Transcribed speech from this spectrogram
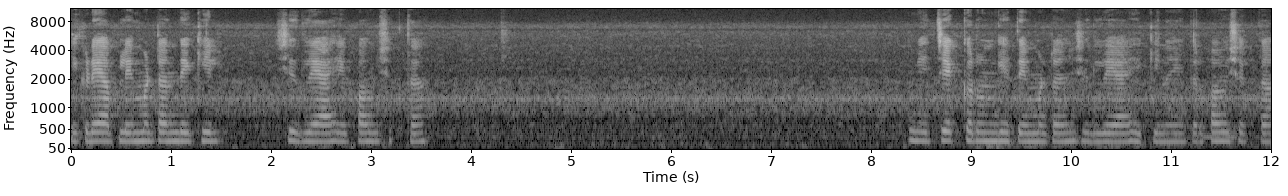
इकडे आपले मटण देखील शिजले आहे पाहू शकता. मी चेक करून घेते मटण शिजले आहे की नाही तर पाहू शकता.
